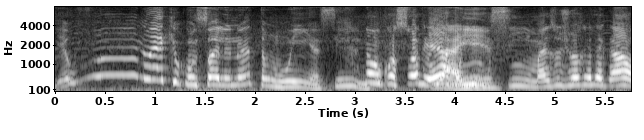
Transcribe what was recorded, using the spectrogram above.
E eu. "Ah, Não é que o console não é tão ruim assim. Não, o console é aí? ruim, sim, mas o jogo é legal.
